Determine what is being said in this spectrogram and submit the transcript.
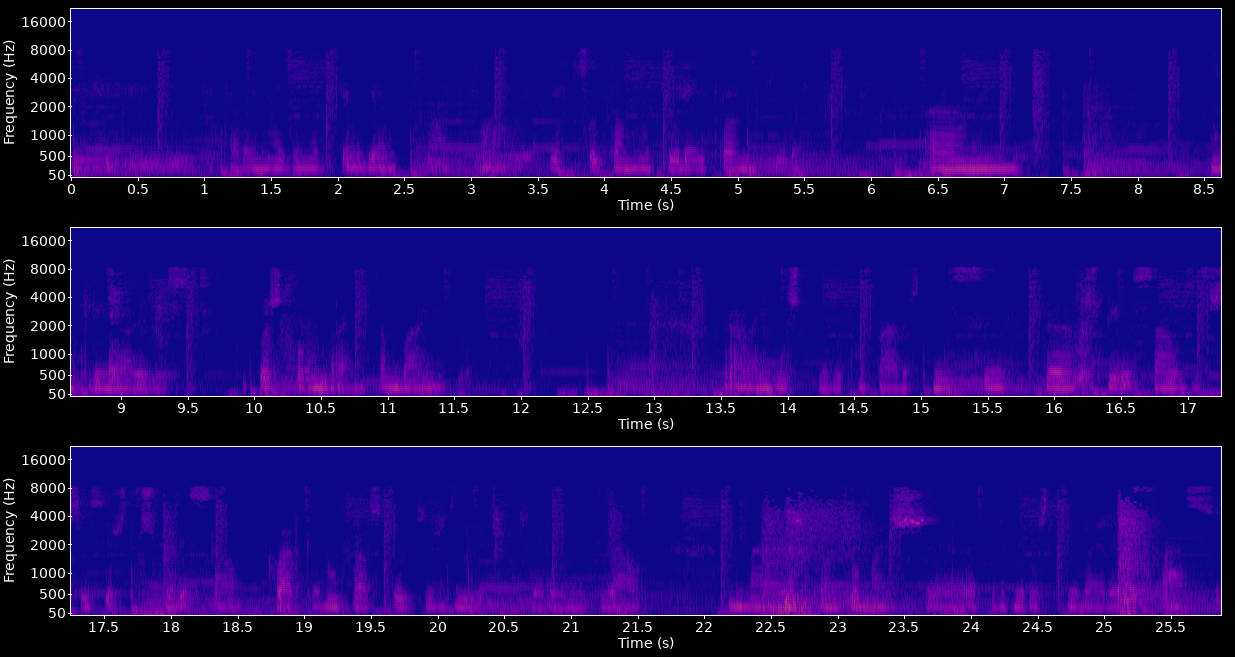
e, e ficarem mais uma dependente. Não, não, eu sou tão natura e pró-natura. Um, não queria nada disso. Depois relembrei também para além disto que o padre disse, da respiração, os exercícios de respiração. Claro que eu não faço todos os dias, que era o ideal, mas quando estou mais uh, a perder as tribeiras, faço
